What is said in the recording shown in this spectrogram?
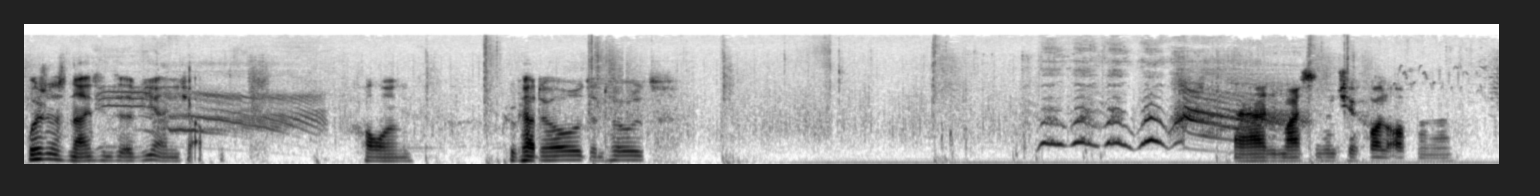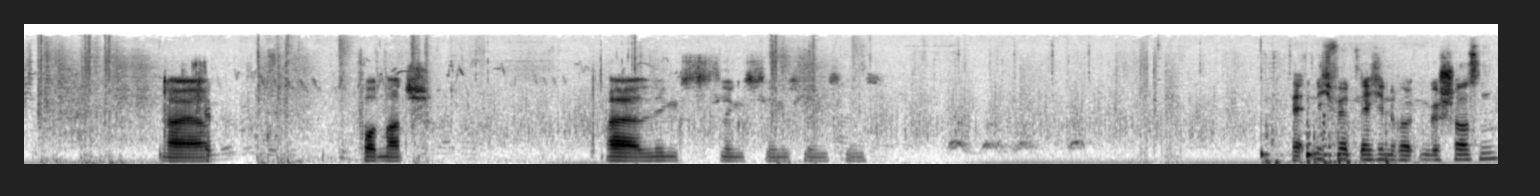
Wo ist das 19. LV eigentlich abgehauen? Prepare to hold and hold. Ja, die meisten sind hier voll offen, ne? Naja. Fort March. Äh, links, links, links, links, links. Der hat nicht wird gleich in den Rücken geschossen.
